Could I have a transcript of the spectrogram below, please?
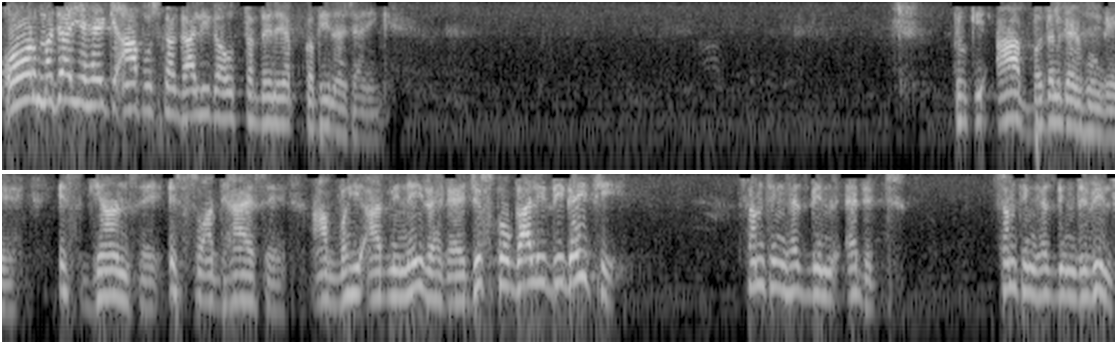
और मज़ा यह है कि आप उसका गाली का उत्तर देने अब कभी ना जाएँगे। क्योंकि आप बदल गए होंगे। इस ज्ञान से, इस स्वाध्याय से आप वही आदमी नहीं रह गए जिसको गाली दी गई थी। Something has been added something has been revealed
